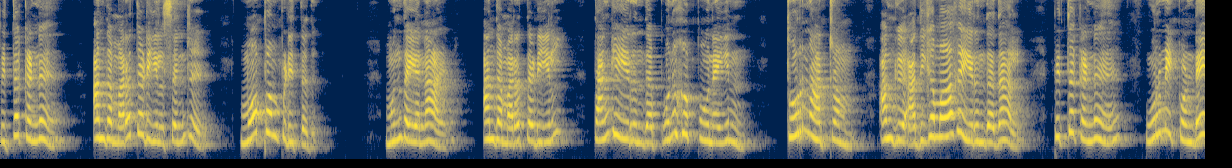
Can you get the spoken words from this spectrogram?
பித்தக்கண்ணு அந்த மரத்தடியில் சென்று மோப்பம் பிடித்தது. முந்தைய நாள் அந்த மரத்தடியில் தங்கியிருந்த புனுகுப்பூனையின் துர்நாற்றம் அங்கு அதிகமாக இருந்ததால் பித்தக்கண்ணு உருமிக்கொண்டே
